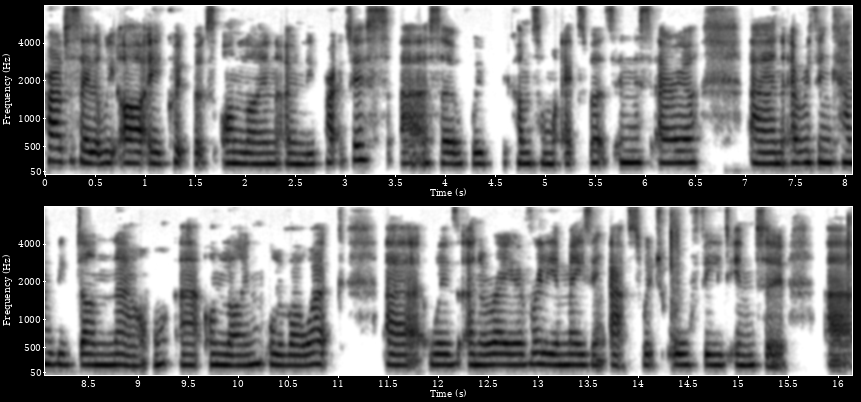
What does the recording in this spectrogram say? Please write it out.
proud to say that we are a QuickBooks online only practice. Uh, so we've become somewhat experts in this area, and everything can be done now uh, online, all of our work, uh, with an array of really amazing apps which all feed into uh,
